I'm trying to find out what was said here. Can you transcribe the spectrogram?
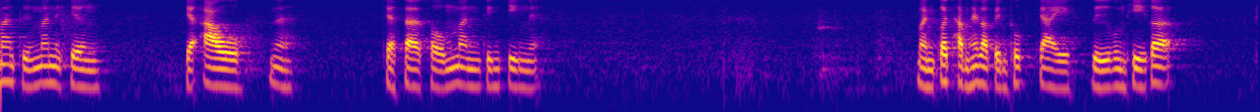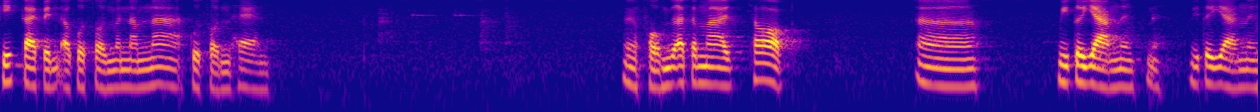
มั่นถือมั่นในเชิง จะเอานะจะสะสมมันจริง ๆ เนี่ย มันก็ทำให้เราเป็นทุกข์ใจ หรือบางทีก็พลิกกลายเป็นอกุศลมันนำหน้ากุศลแทน ผมหรืออาตมาชอบอมีตัวอย่างหนึ่งนะมีตัวอย่างหนึ่ง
